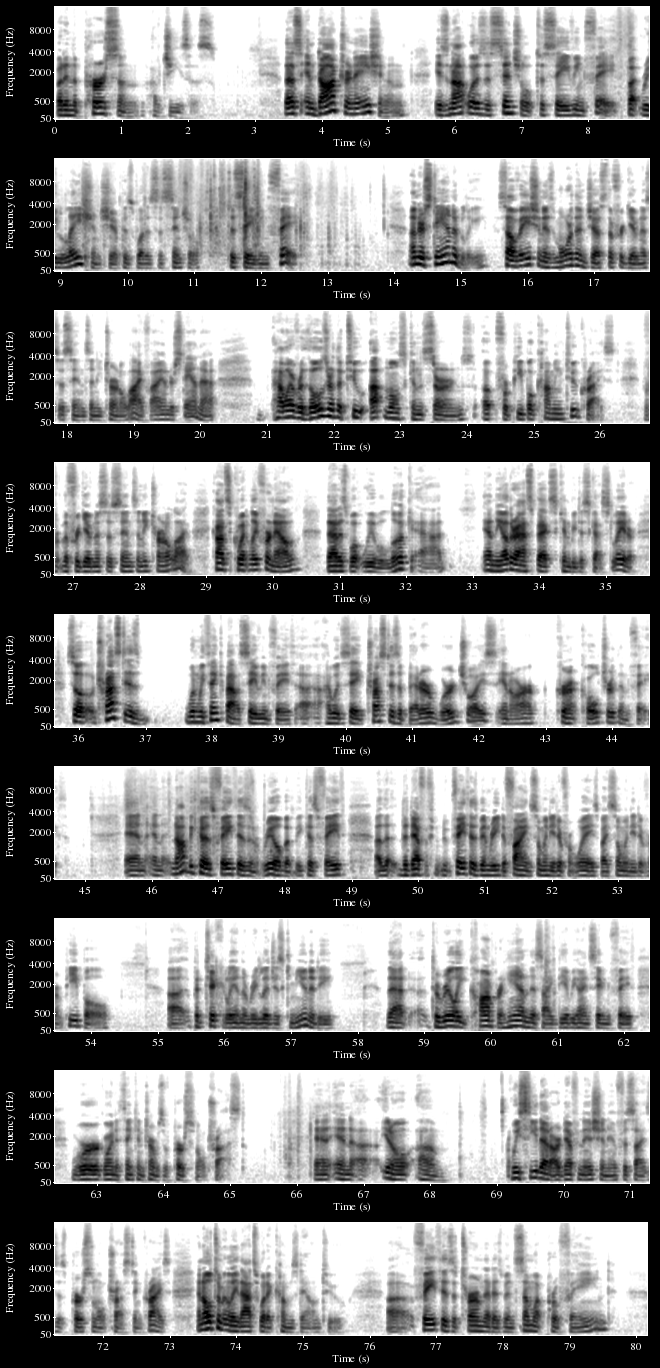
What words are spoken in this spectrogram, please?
but in the person of Jesus. Thus, indoctrination is not what is essential to saving faith, but relationship is what is essential to saving faith. Understandably, salvation is more than just the forgiveness of sins and eternal life. I understand that. However, those are the two utmost concerns uh, for people coming to Christ the forgiveness of sins and eternal life. Consequently, for now, that is what we will look at, and the other aspects can be discussed later. So, trust is, when we think about saving faith, uh, I would say trust is a better word choice in our current culture than faith. And, and not because faith isn't real, but because faith, uh, the, the def, faith has been redefined so many different ways by so many different people, uh, particularly in the religious community, that uh, to really comprehend this idea behind saving faith, we're going to think in terms of personal trust and and uh, you know um, we see that our definition emphasizes personal trust in Christ, and ultimately that's what it comes down to. Uh, faith is a term that has been somewhat profaned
